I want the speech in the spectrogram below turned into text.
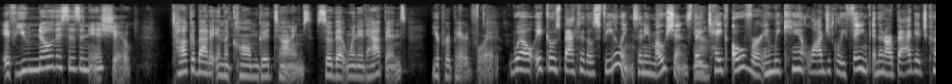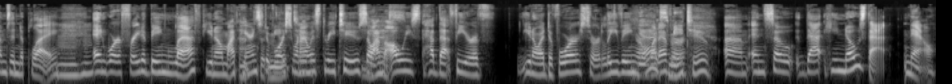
if you know this is an issue talk about it in the calm good times so that when it happens you're prepared for it Well, it goes back to those feelings and emotions. They Yeah. take over and we can't logically think. And then our baggage comes into play and we're afraid of being left. You know, my parents. Mm-hmm. Divorced when I was three, too. So I'm always have that fear of, you know, a divorce or leaving or yes whatever. me too Um, and so that he knows that now.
